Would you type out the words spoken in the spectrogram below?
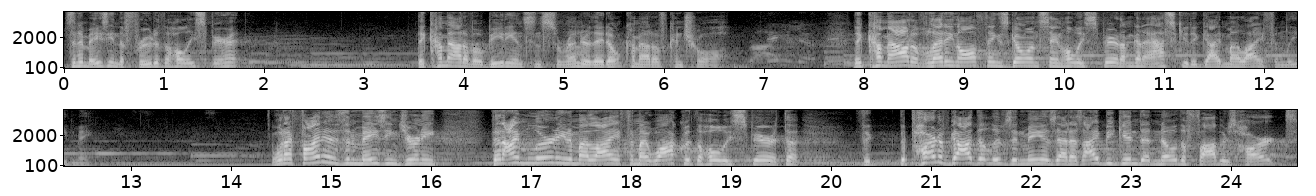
Isn't it amazing the fruit of the Holy Spirit? They come out of obedience and surrender, they don't come out of control. They come out of letting all things go and saying, Holy Spirit, I'm going to ask you to guide my life and lead me. What I find is an amazing journey that I'm learning in my life and my walk with the Holy Spirit. The, the, the part of God that lives in me is that as I begin to know the Father's heart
